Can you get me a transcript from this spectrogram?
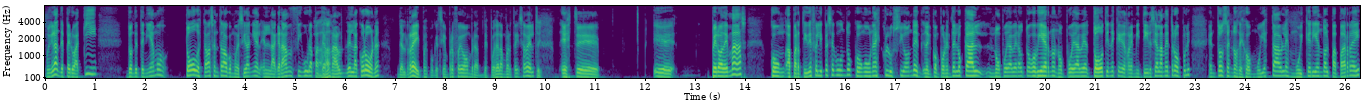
muy grande. Pero aquí, donde teníamos todo estaba centrado, como decía Daniel, en la gran figura Ajá. paternal de la corona, del rey, pues porque siempre fue hombre después de la muerte de Isabel. Sí. Este, eh, pero además, con, a partir de Felipe II, con una exclusión de- del componente local, no puede haber autogobierno, no puede haber, todo tiene que remitirse a la metrópoli. Entonces nos dejó muy estables, muy queriendo al papá rey,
